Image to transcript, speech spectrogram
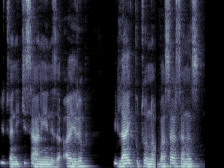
lütfen 2 saniyenizi ayırıp bir like butonuna basarsanız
